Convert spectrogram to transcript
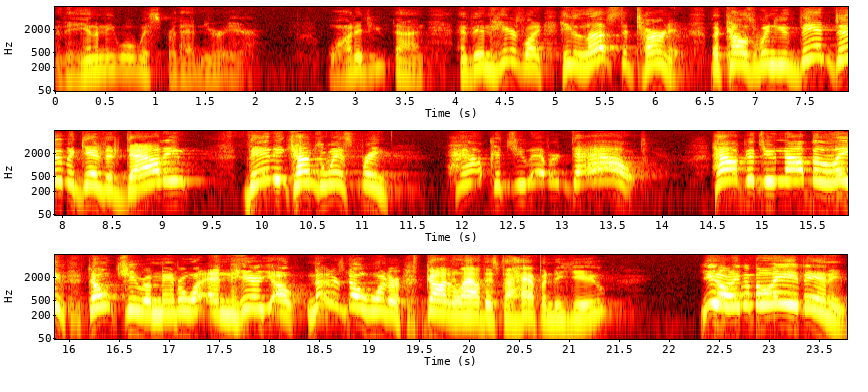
And the enemy will whisper that in your ear. What have you done? And then here's what he loves to turn it because when you then do begin to doubt him, then he comes whispering, How could you ever doubt? How could you not believe? Don't you remember what? And here you, oh, no, there's no wonder God allowed this to happen to you. You don't even believe in him.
